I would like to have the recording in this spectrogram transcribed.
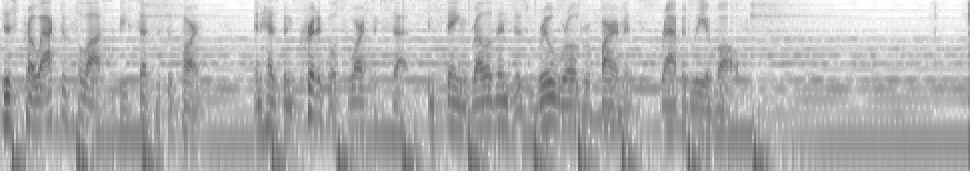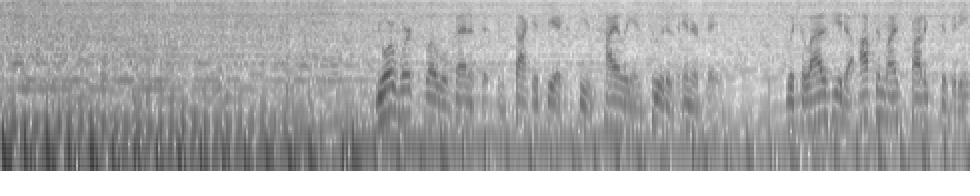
This proactive philosophy sets us apart and has been critical to our success in staying relevant as real world requirements rapidly evolve. Your workflow will benefit from SOCET GXP's highly intuitive interface which allows you to optimize productivity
